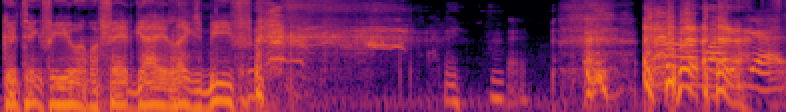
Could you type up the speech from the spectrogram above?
Good thing for you, I'm a fat guy who likes beef. oh my god.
